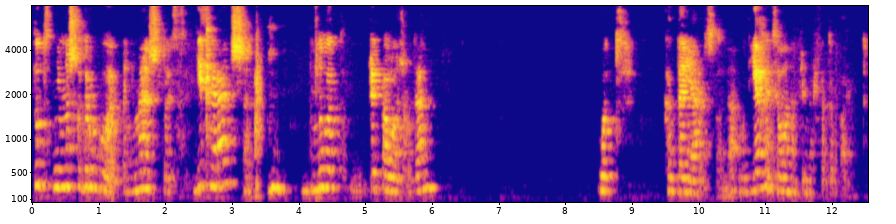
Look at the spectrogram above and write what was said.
Тут немножко другое, понимаешь? То есть, если раньше, ну вот, предположим, да, вот когда я росла, да, вот я хотела, например, фотоаппарат.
